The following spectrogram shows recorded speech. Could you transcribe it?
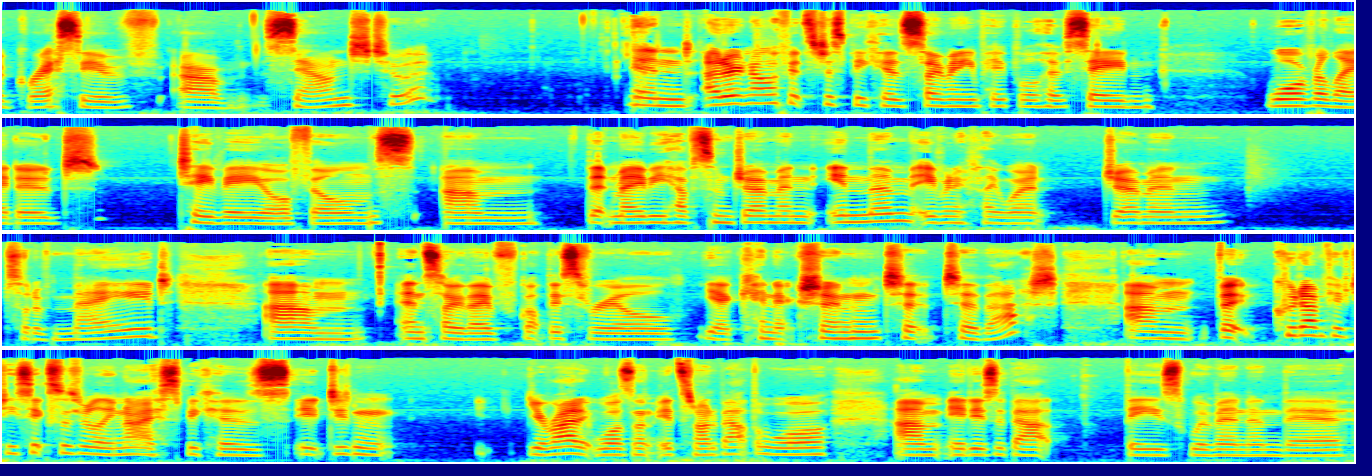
aggressive um, sound to it. And I don't know if it's just because so many people have seen war related TV or films um, that maybe have some German in them, even if they weren't German sort of made. Um, and so they've got this real, yeah, connection to, to that. Um, but Ku'damm 56 was really nice because it didn't, you're right, it wasn't, it's not about the war. Um, it is about these women and their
